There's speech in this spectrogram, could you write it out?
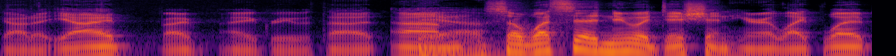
Got it. Yeah, I I, I agree with that. Um, Yeah. So what's the new addition here? Like what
